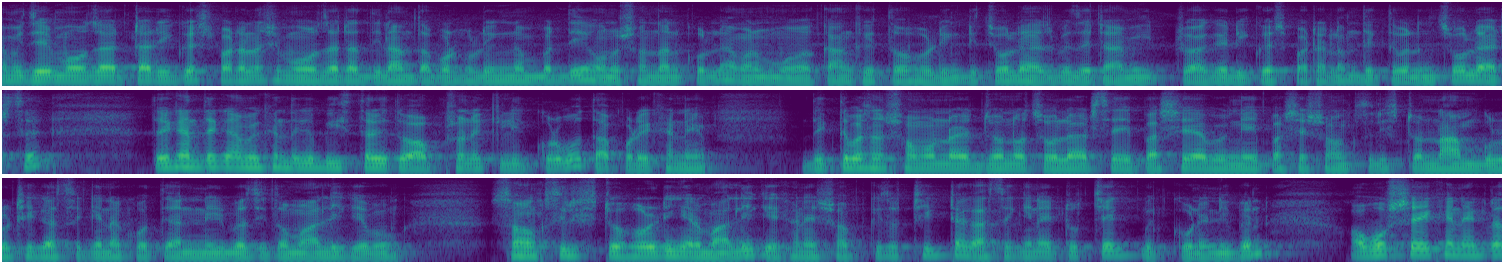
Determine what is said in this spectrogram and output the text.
আমি যে মৌজাটা রিকোয়েস্ট পাঠালাম, সেই মৌজাটা দিলাম, তারপর হোল্ডিং নাম্বার দিয়ে অনুসন্ধান করলে আমার কাঙ্ক্ষিত হোল্ডিংটি চলে আসবে, যেটা আমি একটু আগে রিকোয়েস্ট পাঠালাম। দেখতে পারেন চলে আসছে। তো এখান থেকে আমি এখান থেকে বিস্তারিত অপশনে ক্লিক করব। তারপর এখানে দেখতে পাচ্ছেন সমন্বয়ের জন্য চলে আসছে এই পাশে এবং এই পাশে সংশ্লিষ্ট নামগুলো ঠিক আছে কিনা, খতিয়ান নির্বাচিত মালিক এবং সংশ্লিষ্ট হোল্ডিংয়ের মালিক, এখানে সব কিছু ঠিকঠাক আছে কিনা একটু চেক করে নেবেন। অবশ্যই এখানে একটা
